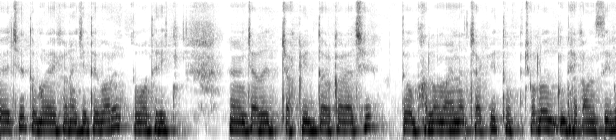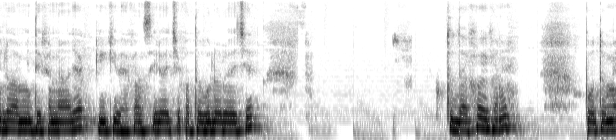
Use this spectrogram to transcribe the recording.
রয়েছে। তোমরা এখানে যেতে পারো। তোমাদের যাদের চাকরির দরকার আছে। তো ভালো মাইনার চাকরি। তো চলো ভ্যাকান্সিগুলো আমি দেখে নেওয়া যাক, কী কী ভ্যাকান্সি রয়েছে, কতগুলো রয়েছে। তো দেখো এখানে, প্রথমে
